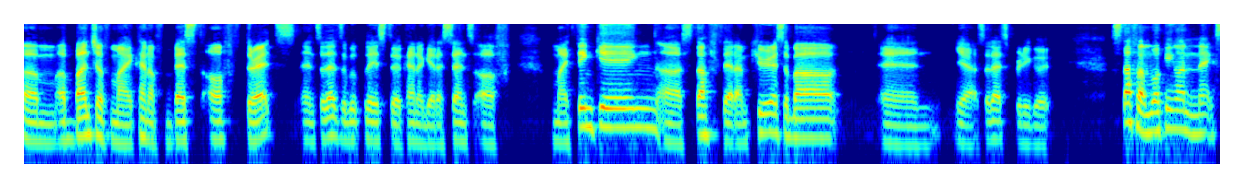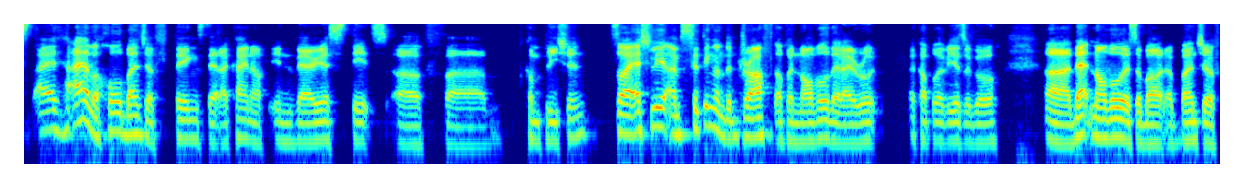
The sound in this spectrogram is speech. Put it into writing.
um, a bunch of my kind of best of threads, and so that's a good place to kind of get a sense of my thinking, uh, stuff that I'm curious about, and yeah, so that's pretty good. Stuff I'm working on next, I I have a whole bunch of things that are kind of in various states of um, completion. So I actually I'm sitting on the draft of a novel that I wrote a couple of years ago. Uh, that novel is about a bunch of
